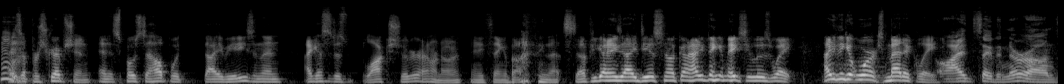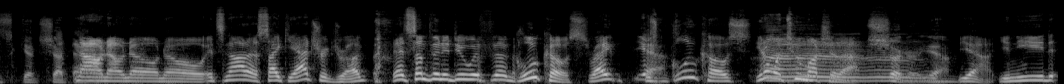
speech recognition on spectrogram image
as a prescription. And it's supposed to help with diabetes. And then I guess it just blocks sugar. I don't know anything about any of that stuff. You got any ideas, Snowcone? How do you think it makes you lose weight? How do you think it works medically? Oh, I'd say the neurons get shut down. No, no, no, no. It's not a psychiatric drug. It has something to do with uh, glucose, right? Yeah. glucose, you don't want too much of that. Sugar, yeah. Yeah, you need.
